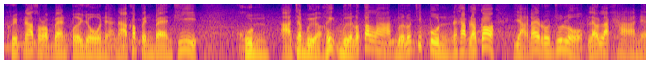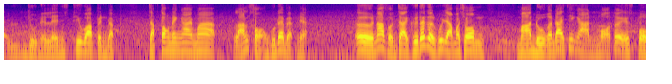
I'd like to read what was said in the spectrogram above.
ย ๆ คลิปนะสำหรับแบรนด์เปอร์โยเนี่ยนะก็เป็นแบรนด์ที่คุณอาจจะเบื่อเฮ้ยเบื่อรถตลาดเบื่อรถญี่ปุ่นนะครับแล้วก็อยากได้รถยุโรปแล้วราคาเนี่ยอยู่ในเลนส์ที่ว่าเป็นแบบจับต้องได้ง่ายมากล้านสองคุณได้แบบเนี้ยเออน่าสนใจคือถ้าเกิดคุณอยากมาชมมาดูกันได้ที่งาน Motor Expo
